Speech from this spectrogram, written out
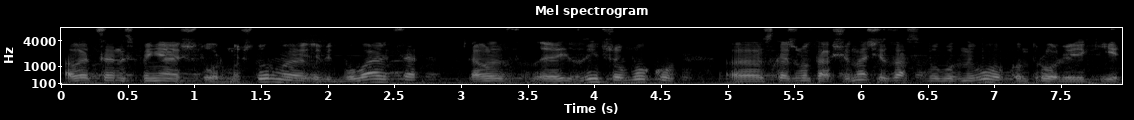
але це не спиняє штурми. Штурми відбуваються, але з- е, іншого боку, е, скажімо так, що наші засоби вогневого контролю, які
